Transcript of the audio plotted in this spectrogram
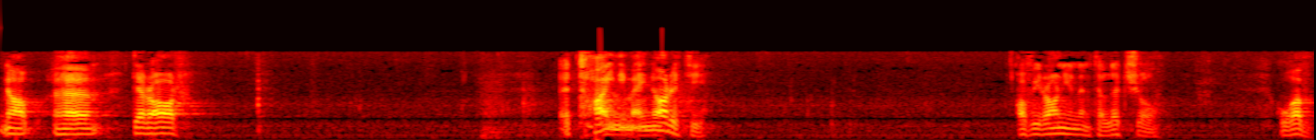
Now, uh, there are a tiny minority of Iranian intellectual who have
